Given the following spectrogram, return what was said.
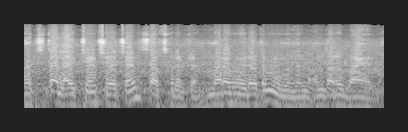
నచ్చితే లైక్ చేయండి షేర్ చేయండి సబ్స్క్రైబ్ చేయండి. మరొక వీడియోతో మీ ముందు అంతవరకు బాయ్ అండి.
